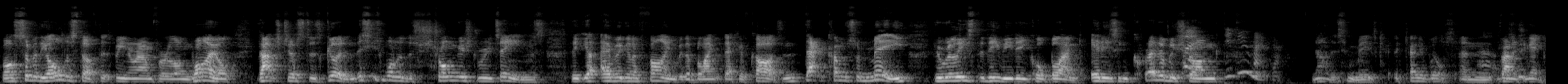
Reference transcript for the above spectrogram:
while some of the older stuff that's been around for a long while, that's just as good. And this is one of the strongest routines that you're ever going to find with a blank deck of cards. And that comes from me, who released the DVD called Blank. It is incredibly strong. Did you make that? No, this is me. It's Caleb Wiles and Vanishing Inc.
